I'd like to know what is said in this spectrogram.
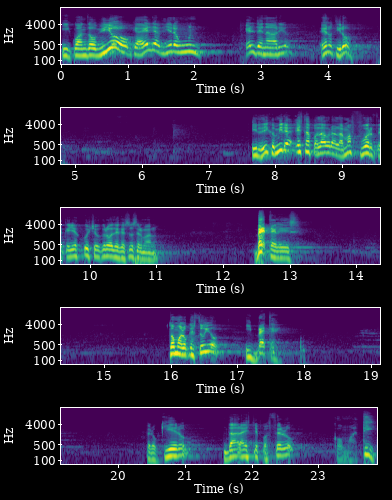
y cuando vio que a él le dieron el denario, él lo tiró. Y le dijo, mira esta palabra, la más fuerte que yo escucho, creo, de Jesús, hermano. Vete, le dice. Toma lo que es tuyo y vete. Pero quiero dar a este postero como a ti.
